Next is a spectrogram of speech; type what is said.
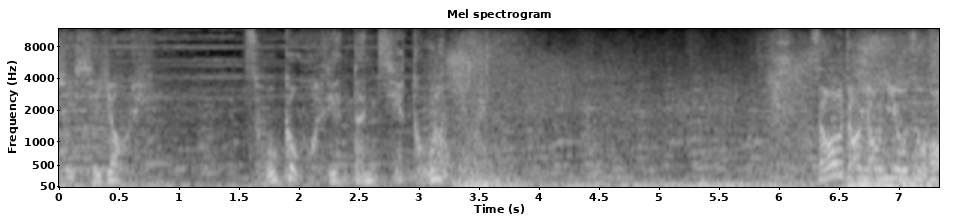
这些药力足够我炼丹解毒了。早到要你有足后，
